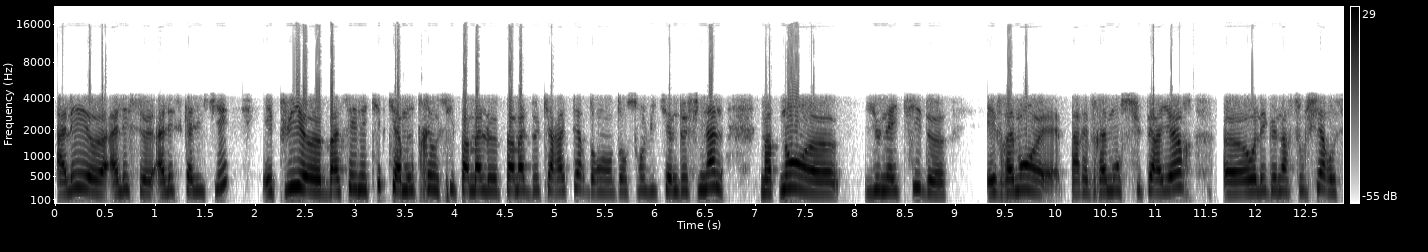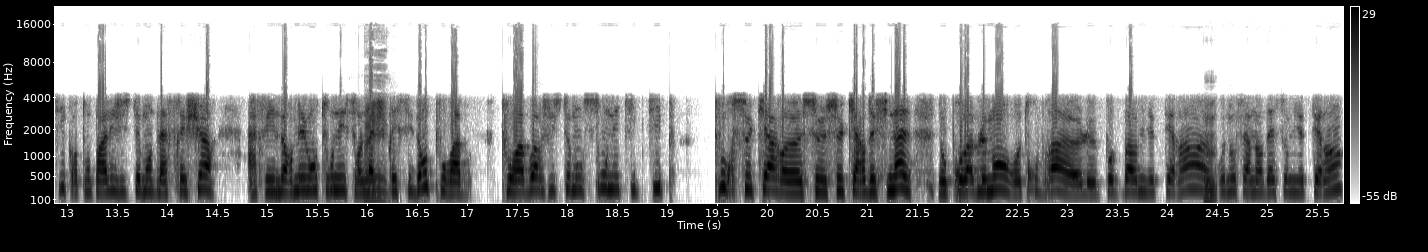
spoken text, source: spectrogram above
allait, allait, se, allait se qualifier. Et puis, euh, bah, c'est une équipe qui a montré aussi pas mal, pas mal de caractère dans, dans son huitième de finale. Maintenant, euh, United est vraiment, euh, paraît vraiment supérieur. Euh, Ole Gunnar Solskjaer aussi, quand on parlait justement de la fraîcheur, a fait énormément tourner sur le match précédent pour, pour avoir justement son équipe type pour ce quart, ce, ce, quart de finale. Donc probablement on retrouvera le Pogba au milieu de terrain, mm. Bruno Fernandes au milieu de terrain,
